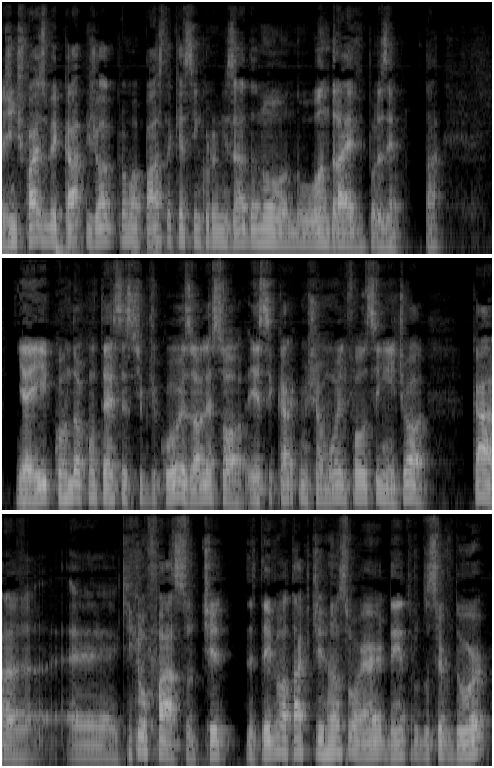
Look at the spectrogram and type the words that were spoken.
A gente faz o backup e joga para uma pasta que é sincronizada no, no OneDrive, por exemplo, tá? E aí, quando acontece esse tipo de coisa, olha só, esse cara que me chamou, ele falou o seguinte, ó, cara, o é, que, que eu faço? Teve um ataque de ransomware dentro do servidor,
